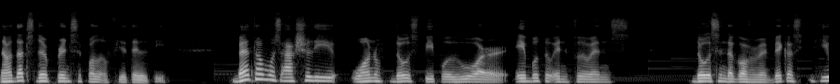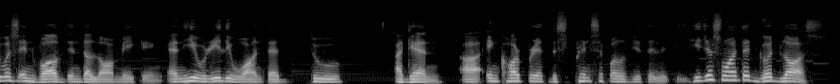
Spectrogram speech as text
Now, that's the principle of utility. Bentham was actually one of those people who are able to influence those in the government because he was involved in the lawmaking and he really wanted to, again, uh, incorporate this principle of utility. He just wanted good laws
